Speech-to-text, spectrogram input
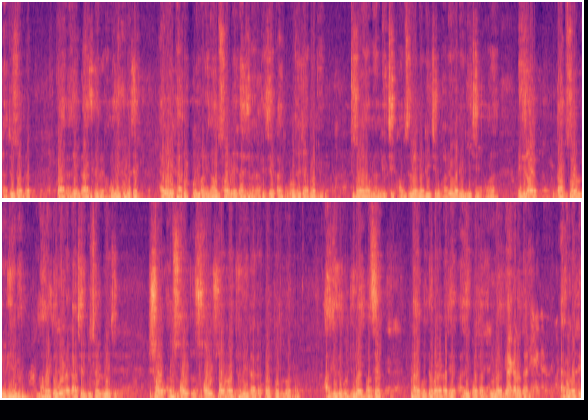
রাজ্য সরকার। কয়েক হাজার গাছ দেবেন, আমাদের বলেছেন, এবারে ব্যাপক পরিমাণে গ্রাম শহরে গাছ লাগাতে যে কাজ পৌঁছেছে আমরা সবাই আমরা নিচ্ছি কাউন্সিলররা নিচ্ছে ওয়ার্ডে ওয়ার্ডে নিচ্ছে আমরা নিজেরাও গ্রাম শহর মিলিয়ে নেব গ্রামে তবুও একটা গাছের বিষয় রয়েছে। শহর শহর শহর অঞ্চলে এটা একটা অত্যন্ত দরকার আজকে দেখুন জুলাই মাসের প্রায় বলতে পারে না যে আজকে কত তারিখ হলো আজকে এগারো তারিখ। এখন অব্দি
